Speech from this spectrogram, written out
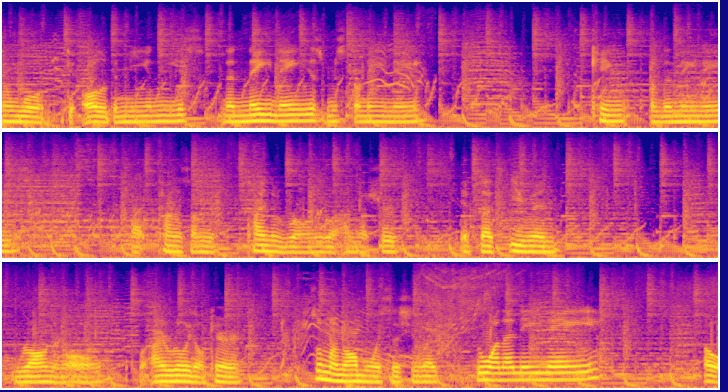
And we'll get all of the bananas. The nay-nays, Mr. Nay-Nay. King of the nay-nays that kind of sounded kind of wrong, but I'm not sure if that's even wrong at all. But I really don't care. So my mom always says, she's like, you want a nay Oh,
